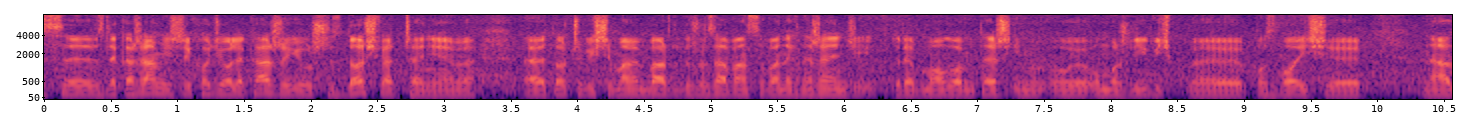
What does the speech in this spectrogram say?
z, z lekarzami, jeśli chodzi o lekarzy już z doświadczeniem, e, to oczywiście mamy bardzo dużo zaawansowanych narzędzi, które mogą też im umożliwić, e, pozwolić e, na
